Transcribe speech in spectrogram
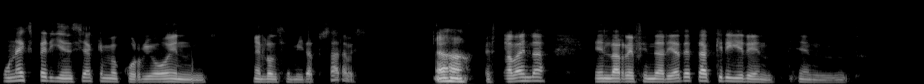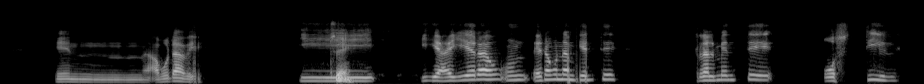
una experiencia que me ocurrió en, en los Emiratos Árabes. Ajá. Estaba en la, en la refinería de Takrir en, en, en Abu Dhabi. Y, sí. y ahí era un, era un ambiente realmente hostil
